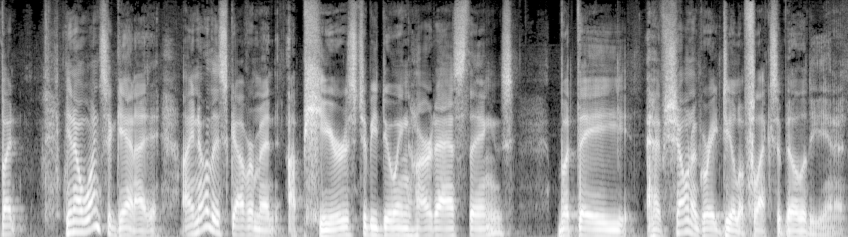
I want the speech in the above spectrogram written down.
But you know, once again, I I know this government appears to be doing hard ass things but they have shown a great deal of flexibility in it.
